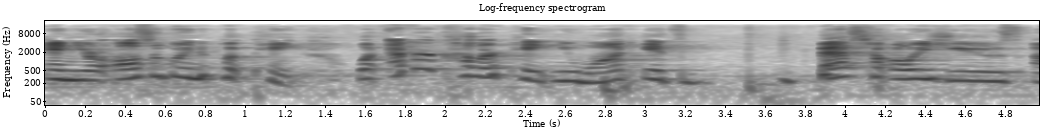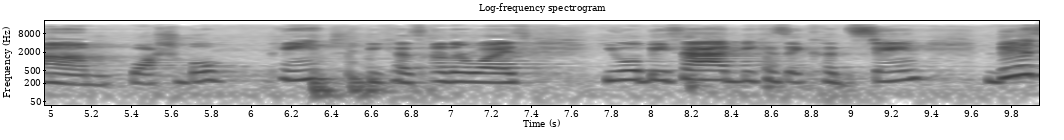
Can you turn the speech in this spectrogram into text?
and you're also going to put paint. Whatever color paint you want, it's best to always use um, washable paint because otherwise you will be sad because it could stain. This,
